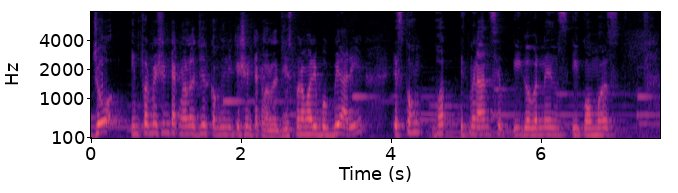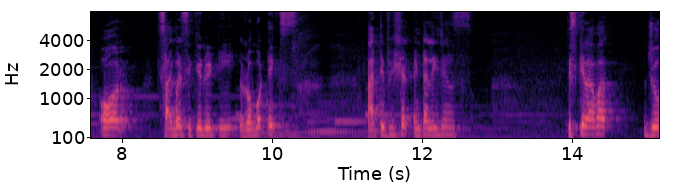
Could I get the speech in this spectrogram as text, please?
जो इंफॉर्मेशन टेक्नोलॉजी और कम्युनिकेशन टेक्नोलॉजी इस पर हमारी बुक भी आ रही है। इसको हम बहुत इतमान से ई गवर्नेंस ई कॉमर्स और cyber security robotics artificial intelligence इसके अलावा जो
